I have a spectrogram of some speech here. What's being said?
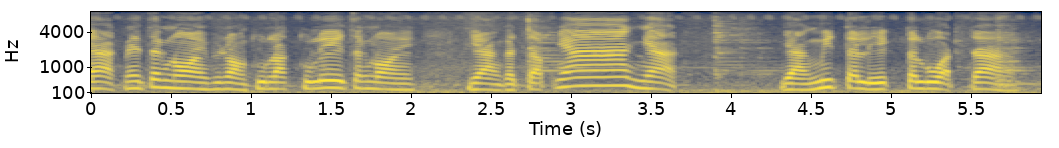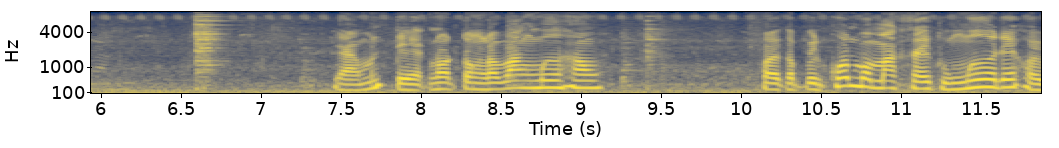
ยากในจักหน่อยพี่น้องทุลักทุเลจักหน่อยอย่างก็จับยากยาก อย่างมีตะเล็กตะลวดจ้าอย่างมันแตกเนาะต้องระวังมือเฮาข่อยก็เป็นคนบ่มักใส่ถุงมือได้ข่อย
